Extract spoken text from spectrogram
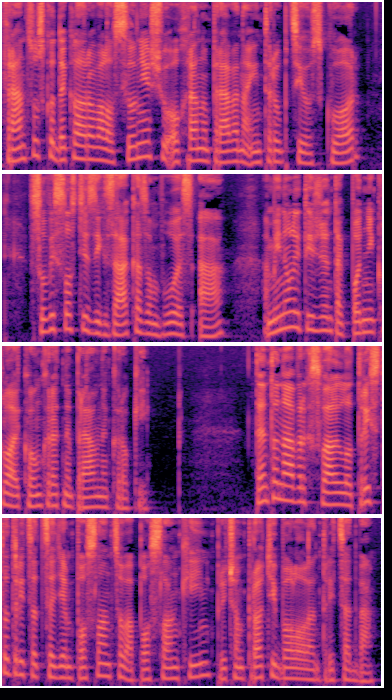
Francúzsko deklarovalo silnejšiu ochranu práva na interrupciu skôr v súvislosti s ich zákazom v USA a minulý týždeň tak podniklo aj konkrétne právne kroky. Tento návrh schválilo 337 poslancov a poslankyň, pričom proti bolo len 32.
